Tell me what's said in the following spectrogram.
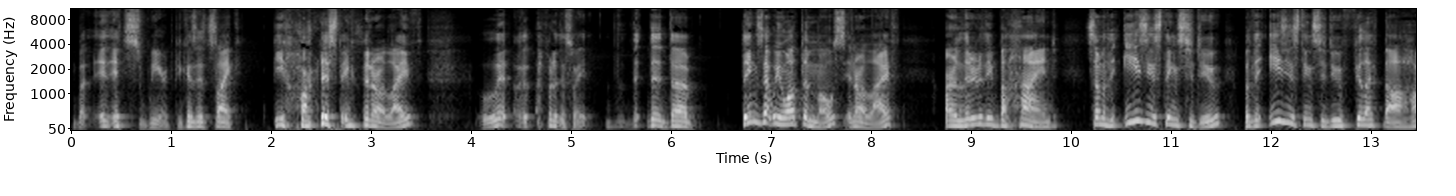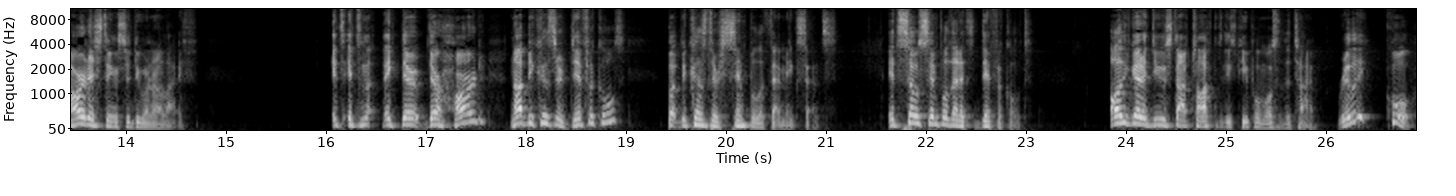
But it, it's weird because it's like the hardest things in our life lit, uh, put it this way the, the, the things that we want the most in our life are literally behind some of the easiest things to do, but the easiest things to do feel like the hardest things to do in our life. It's it's not like they're they're hard not because they're difficult, but because they're simple if that makes sense. It's so simple that it's difficult. All you've got to do is stop talking to these people most of the time. Really? Cool.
